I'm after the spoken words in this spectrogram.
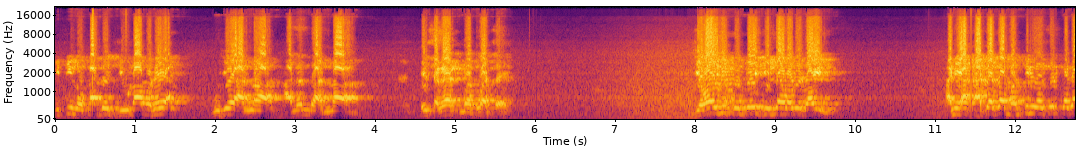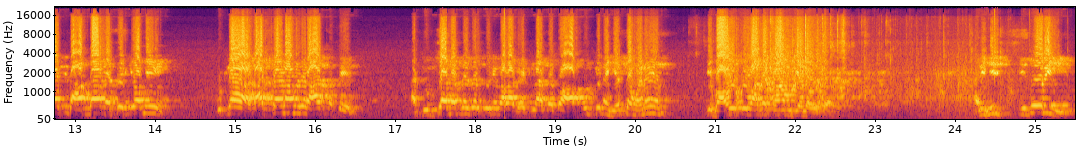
किती लोकांच्या जीवनामध्ये उजे आणला आनंद आणला हे सगळ्यात महत्वाचं आहे. जेव्हाही मी कोणत्याही जिल्ह्यामध्ये जाईल आणि या खात्याचा मंत्री असेल कदाचित आमदार असेल किंवा मी कुठल्या राजकारणामध्ये राहत नसेल आणि तुमच्यामधलं जर कोणी मला भेटला तर तो आपुलकीनं हे तर म्हणेन की भाऊ तू माझं काम केलं होतं. आणि ही तिजोरी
